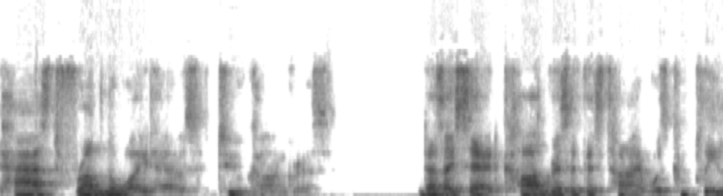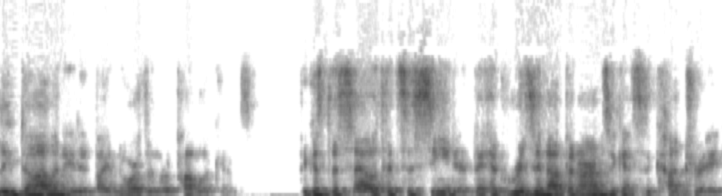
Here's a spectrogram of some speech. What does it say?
passed from the White House to Congress. And as I said, Congress at this time was completely dominated by Northern Republicans because the South had seceded. They had risen up in arms against the country.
